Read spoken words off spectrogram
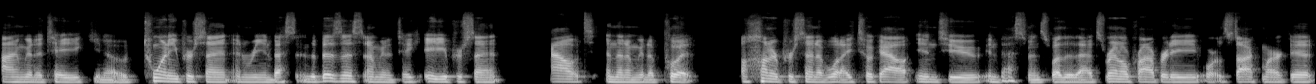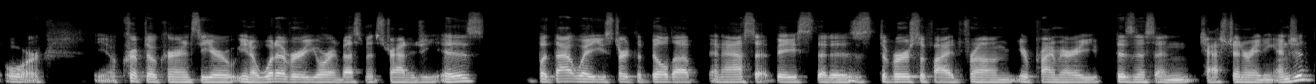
I'm going to take, you know, 20% and reinvest it in the business. And I'm going to take 80% out. And then I'm going to put 100% of what I took out into investments, whether that's rental property or the stock market or, you know, cryptocurrency or, you know, whatever your investment strategy is but that way you start to build up an asset base that mm-hmm. is diversified from your primary business and cash generating engine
